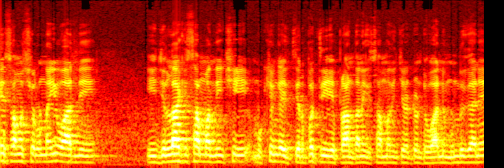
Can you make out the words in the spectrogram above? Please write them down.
ఏ సమస్యలు ఉన్నాయో వారిని ఈ జిల్లాకి సంబంధించి ముఖ్యంగా ఈ తిరుపతి ప్రాంతానికి సంబంధించినటువంటి వారిని ముందుగానే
